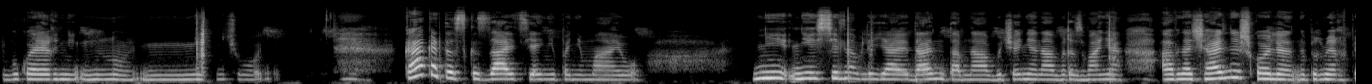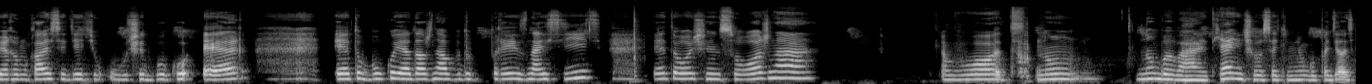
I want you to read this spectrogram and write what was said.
буква «Р», ну, ничего... Как это сказать, я не понимаю не, не сильно влияет, да, там, на обучение, на образование. А в начальной школе, например, в первом классе дети учат букву «Р», эту букву я должна буду произносить. Это очень сложно. Вот, ну, ну, бывает. Я ничего с этим не могу поделать.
